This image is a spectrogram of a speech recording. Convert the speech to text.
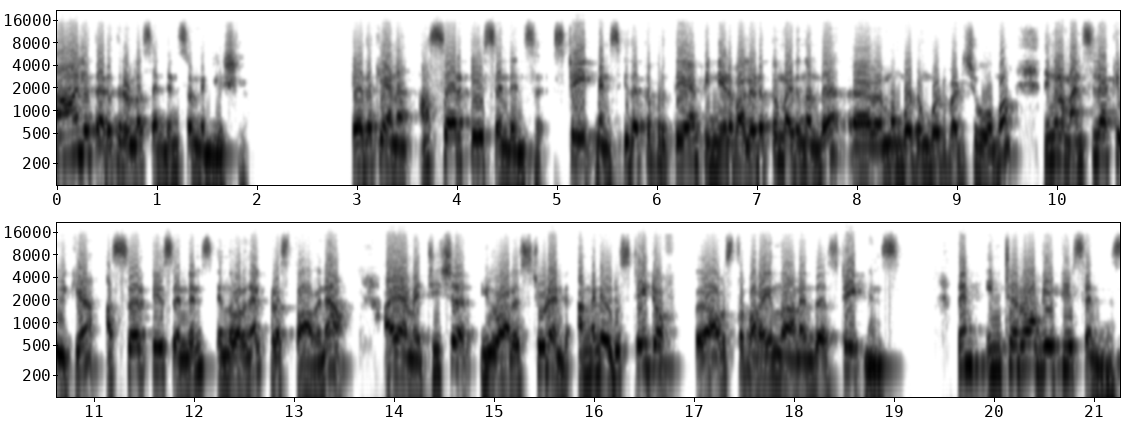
നാല് തരത്തിലുള്ള സെന്റൻസ് ഉണ്ട് ഇംഗ്ലീഷിൽ ഏതൊക്കെയാണ്? അസർട്ടീവ് സെന്റൻസ് സ്റ്റേറ്റ്മെന്റ്സ് ഇതൊക്കെ പ്രത്യേകം പിന്നീട് പലയിടത്തും വരുന്നുണ്ട്. മുമ്പോട്ട് മുമ്പോട്ട് പഠിച്ചു പോകുമ്പോൾ നിങ്ങൾ മനസ്സിലാക്കി വെക്കുക. അസർട്ടീവ് സെന്റൻസ് എന്ന് പറഞ്ഞാൽ പ്രസ്താവന. I am a teacher you are a student അങ്ങനെ ഒരു സ്റ്റേറ്റ് ഓഫ് അവസ്ഥ പറയുന്നതാണ് എന്ത്? സ്റ്റേറ്റ്മെന്റ്സ് ദെൻ ഇന്ററോഗേറ്റീവ് സെന്റൻസ്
